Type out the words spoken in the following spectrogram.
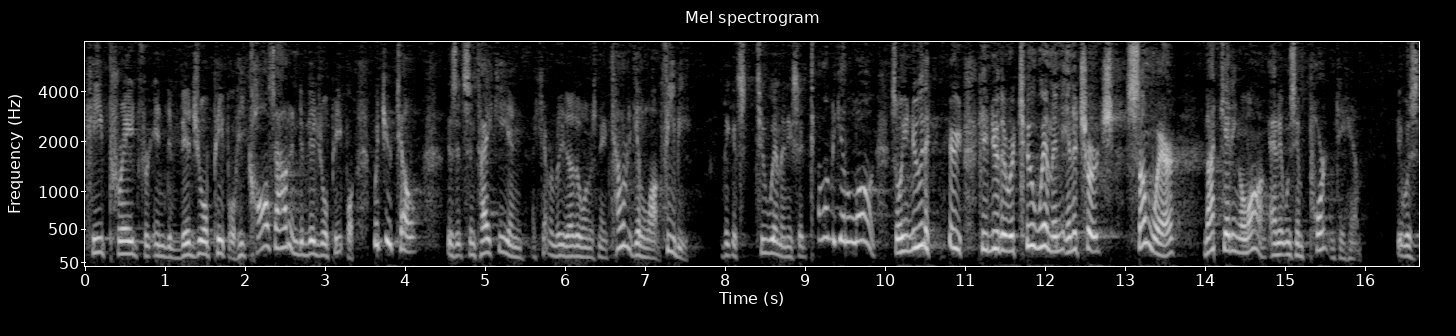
he prayed for individual people. He calls out individual people. Would you tell, is it Syntyche and I can't remember the other woman's name, tell them to get along. Phoebe. I think it's two women. He said, tell them to get along. So he knew that he knew there were two women in a church somewhere not getting along. And it was important to him. It was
